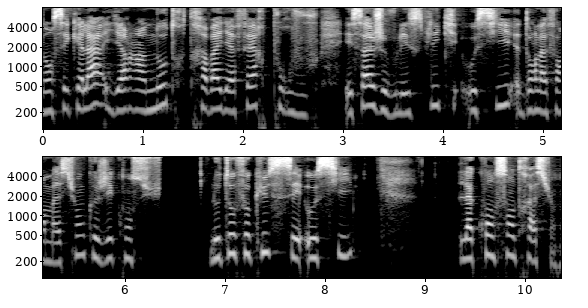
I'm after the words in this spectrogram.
Dans ces cas-là, il y a un autre travail à faire pour vous. Et ça, je vous l'explique aussi dans la formation que j'ai conçue. L'autofocus, c'est aussi la concentration.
